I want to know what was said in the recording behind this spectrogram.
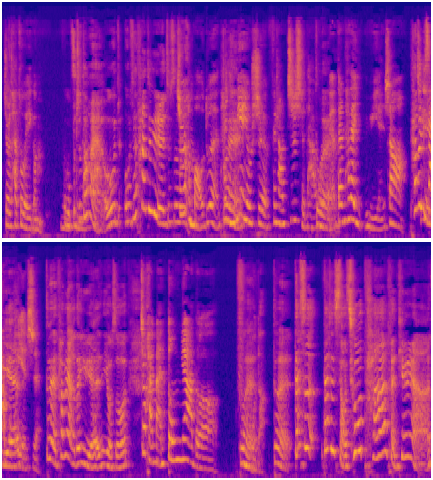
就是他作为一个母我不知道哎，我我觉得他这个人就是就是很矛盾，他一面又是非常支持他对但是他在语言上，他的语言也是，对他们两个的语言有时候就还蛮东亚的父母的。对，但是但是小秋他很天然，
